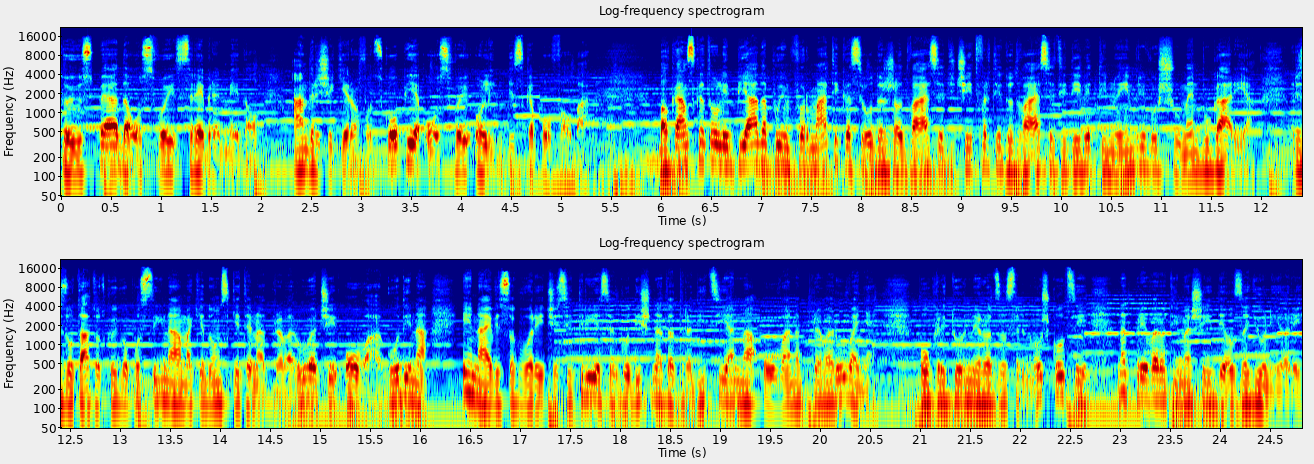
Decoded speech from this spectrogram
Тој успеа да освои сребрен медал. Андри Шекеров од Скопје освои олимписка пофалба. Балканската олимпијада по информатика се одржа од 24 до 29 ноември во Шумен, Бугарија. Резултатот кој го постигнаа македонските надпреварувачи оваа година е највисок во речиси 30 годишната традиција на ова надпреварување. Покрај турнирот за средношколци, надпреварот имаше и дел за јуниори.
